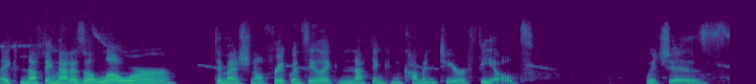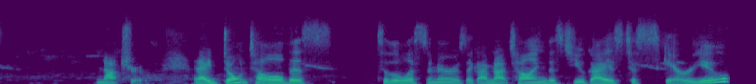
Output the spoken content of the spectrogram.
Like nothing that is a lower dimensional frequency, like nothing can come into your field, which is not true. And I don't tell this to the listeners like i'm not telling this to you guys to scare you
